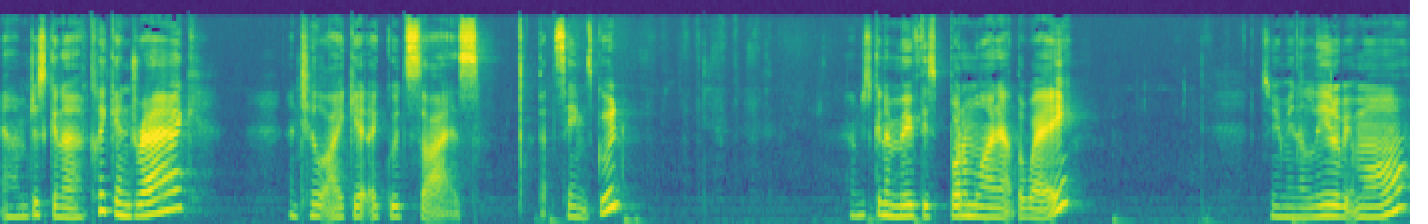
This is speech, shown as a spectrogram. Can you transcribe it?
and I'm just gonna click and drag until I get a good size. That seems good. I'm just going to move this bottom line out the way. Zoom in a little bit more.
